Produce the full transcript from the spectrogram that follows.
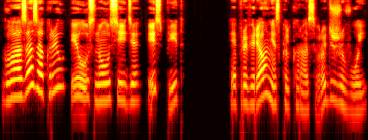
Глаза закрыл и уснул, сидя, и спит. Я проверял несколько раз, вроде живой.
